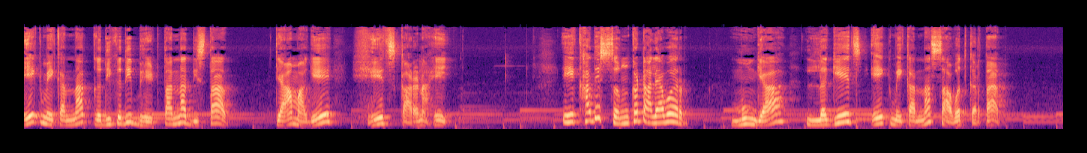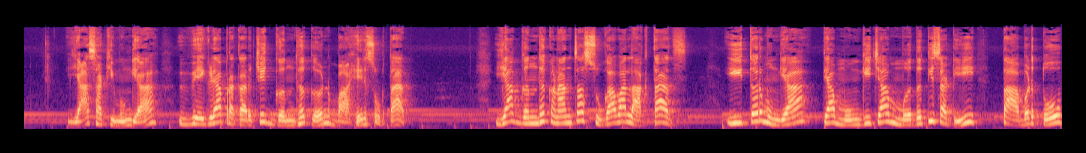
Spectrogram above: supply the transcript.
एकमेकांना कधीकधी भेटताना दिसतात. त्यामागे हेच कारण आहे. एखादे संकट आल्यावर मुंग्या लगेच एकमेकांना सावध करतात. यासाठी मुंग्या वेगळ्या प्रकारचे गंधकण बाहेर सोडतात. या गंधकणांचा सुगावा लागताच इतर मुंग्या त्या मुंगीच्या मदतीसाठी ताबडतोब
